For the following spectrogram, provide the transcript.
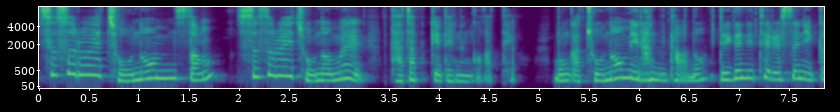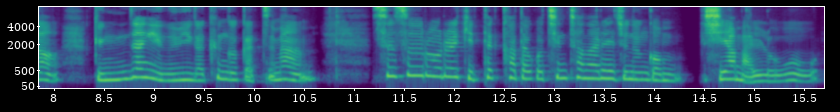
스스로의 존엄성, 스스로의 존엄을 다잡게 되는 것 같아요. 뭔가 존엄이라는 단어, dignity를 쓰니까 굉장히 의미가 큰 것 같지만 스스로를 기특하다고 칭찬을 해주는 것이야말로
